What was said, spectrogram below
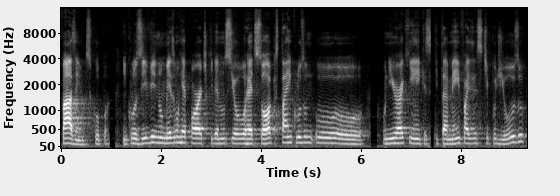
Fazem, desculpa. Inclusive, no mesmo reporte que denunciou o Red Sox, está incluso o, o New York Yankees, que também faz esse tipo de uso.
